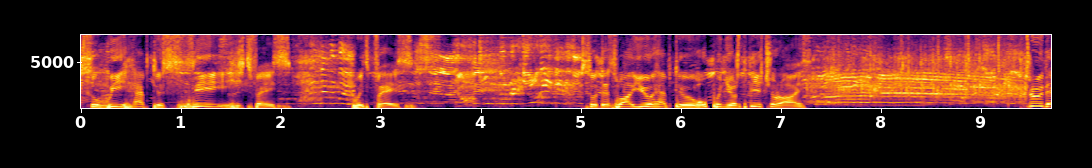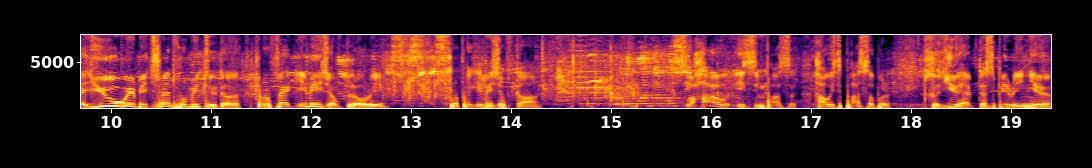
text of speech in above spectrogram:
So we have to see His face with faith. So that's why you have to open your spiritual eyes through that you will be transformed into the perfect image of glory, perfect image of God. So how is impossible? How is possible? Because you have the Spirit in you.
